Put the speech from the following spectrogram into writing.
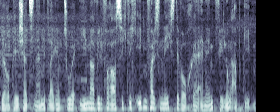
Die Europäische Arzneimittelagentur EMA will voraussichtlich ebenfalls nächste Woche eine Empfehlung abgeben.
